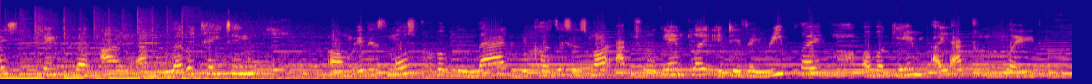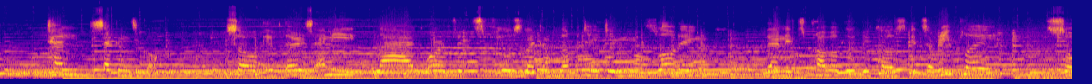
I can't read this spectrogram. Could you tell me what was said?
Guys think that I am levitating, um, it is most probably lag because this is not actual gameplay. It is a replay of a game I actually played 10 seconds ago. So if there is any lag or if it feels like I'm levitating or floating, then it's probably because it's a replay. So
